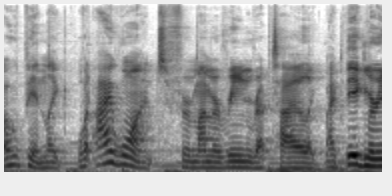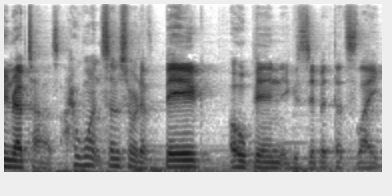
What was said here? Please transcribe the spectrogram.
open. Like, what I want for my marine reptile, like my big marine reptiles, I want some sort of big, open exhibit that's like,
